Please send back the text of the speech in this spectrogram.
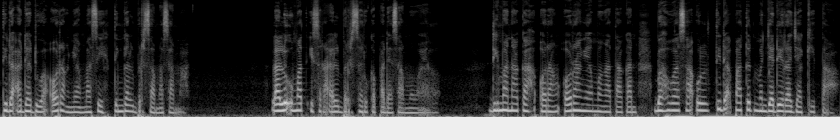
tidak ada dua orang yang masih tinggal bersama-sama. Lalu umat Israel berseru kepada Samuel, "Di manakah orang-orang yang mengatakan bahwa Saul tidak patut menjadi raja kita?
